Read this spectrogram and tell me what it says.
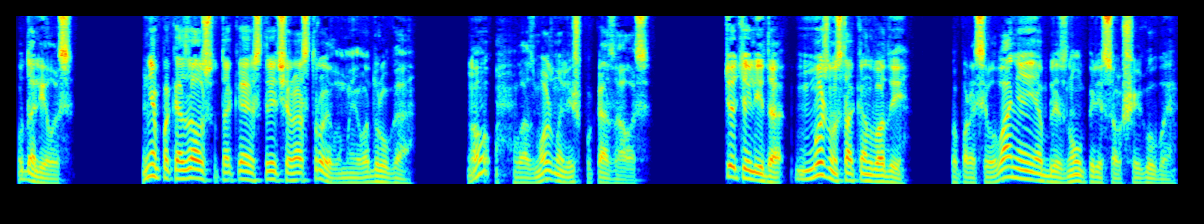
удалилась. Мне показалось, что такая встреча расстроила моего друга. Ну, возможно, лишь показалось. тетя Лида, можно стакан воды?» — попросил Ваня и облизнул пересохшие губы.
